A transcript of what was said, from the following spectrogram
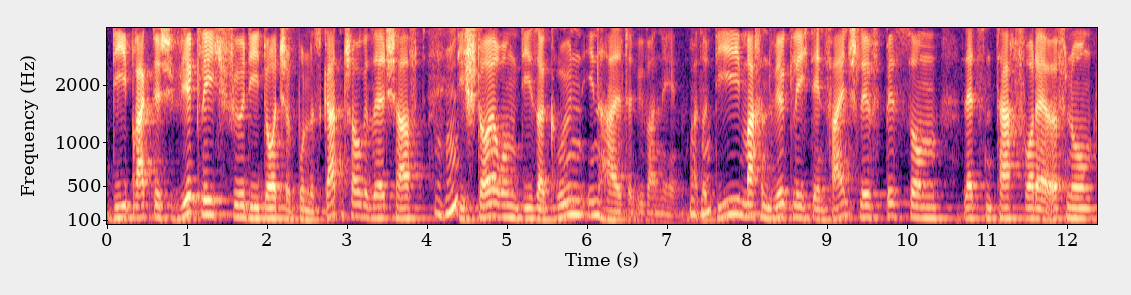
die praktisch wirklich für die Deutsche Bundesgartenschaugesellschaft mhm. die Steuerung dieser grünen Inhalte übernehmen. Mhm. Also die machen wirklich den Feinschliff bis zum letzten Tag vor der Eröffnung.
